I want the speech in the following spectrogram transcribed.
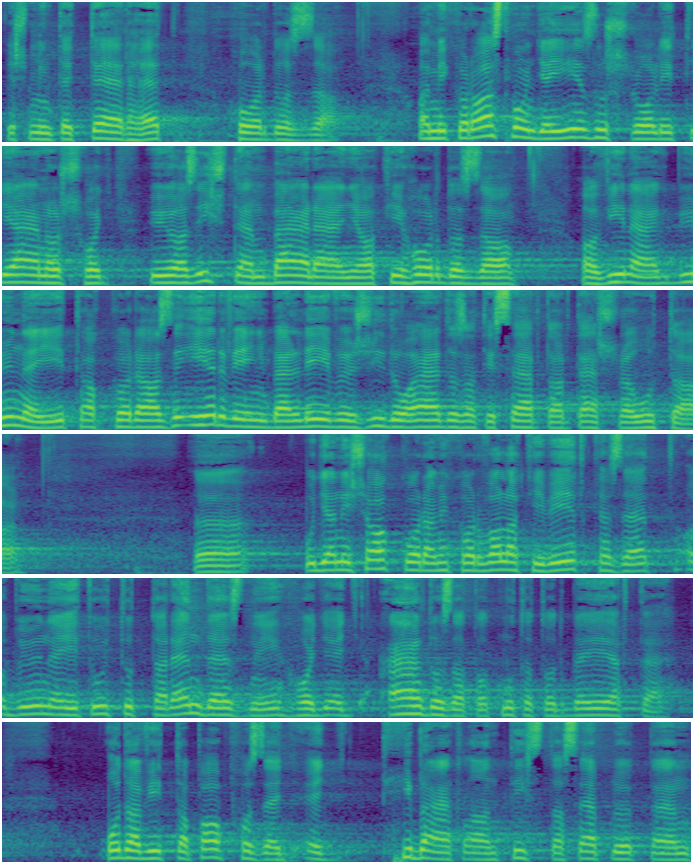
és mint egy terhet hordozza. Amikor azt mondja Jézusról itt János, hogy ő az Isten báránya, aki hordozza a világ bűneit, akkor az érvényben lévő zsidó áldozati szertartásra utal. Ugyanis akkor, amikor valaki vétkezett, a bűneit úgy tudta rendezni, hogy egy áldozatot mutatott be érte. Oda vitt a paphoz egy, egy hibátlan, tiszta, szeplőtlen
